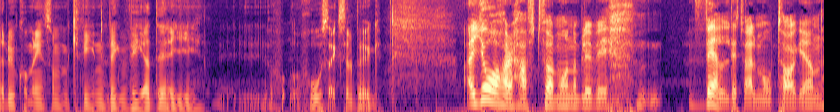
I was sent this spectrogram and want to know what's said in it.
där du kommer in som kvinnlig VD i, hos Excelbygg? Jag har haft förmånen att bli väldigt väl mottagen,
